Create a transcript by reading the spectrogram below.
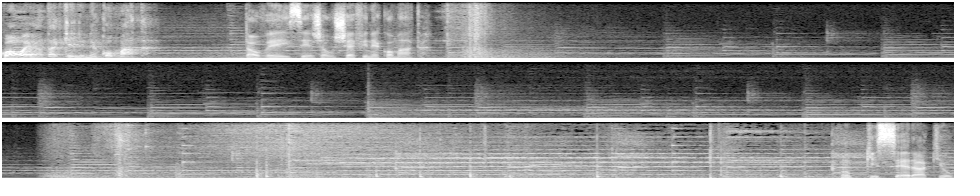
Qual é a daquele necomata? Talvez seja o chefe Necomata. O que será que o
